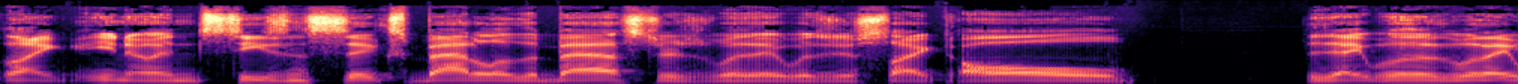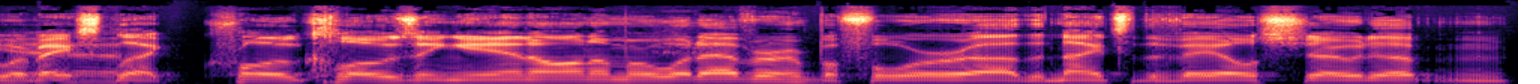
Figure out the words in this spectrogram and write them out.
like, you know, in season six, Battle of the Bastards, where it was just like all. They, where they were Yeah. basically like clo- closing in on them or whatever before uh, the Knights of the Vale showed up and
